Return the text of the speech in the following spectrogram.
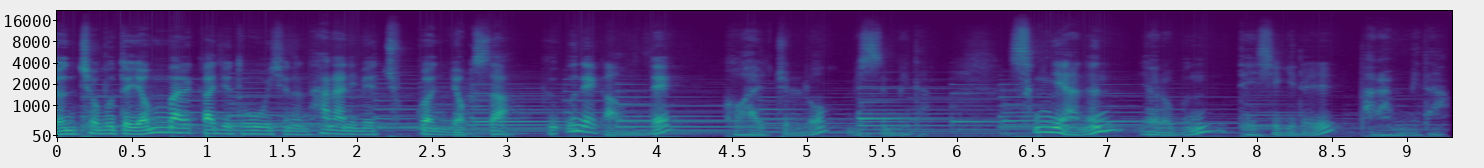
연초부터 연말까지 도우시는 하나님의 주권 역사 그 은혜 가운데 거할 줄로 믿습니다. 승리하는 여러분 되시기를 바랍니다.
